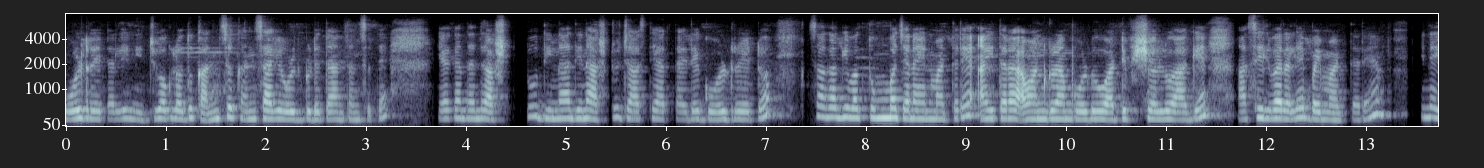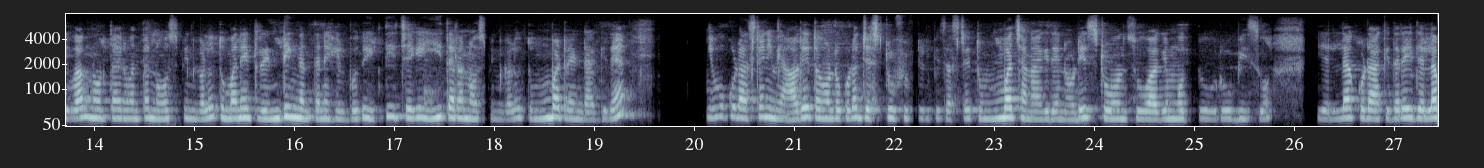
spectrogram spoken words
ಗೋಲ್ಡ್ ರೇಟಲ್ಲಿ ನಿಜವಾಗ್ಲೂ ಅದು ಕನಸು ಕನಸಾಗಿ ಉಳಿದ್ಬಿಡುತ್ತೆ ಅಂತ ಅನಿಸುತ್ತೆ. ಯಾಕಂತಂದರೆ ಅಷ್ಟು ದಿನ ದಿನ ಅಷ್ಟು ಜಾಸ್ತಿ ಆಗ್ತಾ ಇದೆ ಗೋಲ್ಡ್ ರೇಟು. ಸೊ ಹಾಗಾಗಿ ಇವಾಗ ತುಂಬ ಜನ ಏನು ಮಾಡ್ತಾರೆ, ಈ ಥರ ಒನ್ ಗ್ರಾಮ್ ಗೋಲ್ಡು ಆರ್ಟಿಫಿಷಿಯಲ್ಲು ಹಾಗೆ ಸಿಲ್ವರಲ್ಲೇ ಬೈ ಮಾಡ್ತಾರೆ. ಇನ್ನು ಇವಾಗ ನೋಡ್ತಾ ಇರುವಂಥ ನೋಸ್ ಪಿನ್ಗಳು ತುಂಬಾ ಟ್ರೆಂಡಿಂಗ್ ಅಂತಲೇ ಹೇಳ್ಬೋದು. ಇತ್ತೀಚೆಗೆ ಈ ಥರ ನೋಸ್ ಪಿನ್ಗಳು ತುಂಬ ಟ್ರೆಂಡ್ ಆಗಿದೆ. ಇವು ಕೂಡ ಅಷ್ಟೇ, ನೀವು ಯಾವುದೇ ತೊಗೊಂಡ್ರು ಕೂಡ ಜಸ್ಟ್ ಟು ಫಿಫ್ಟಿ ರುಪೀಸ್ ಅಷ್ಟೇ ತುಂಬ ಚೆನ್ನಾಗಿದೆ ನೋಡಿ. ಸ್ಟೋನ್ಸು ಹಾಗೆ ಮುತ್ತು ರೂಬೀಸು ಎಲ್ಲ ಕೂಡ ಹಾಕಿದ್ದಾರೆ. ಇದೆಲ್ಲ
